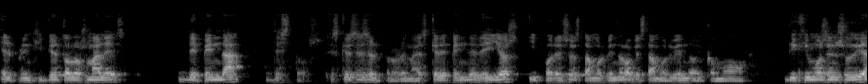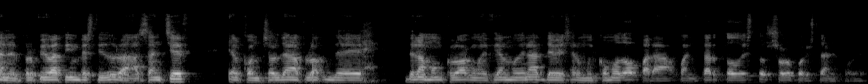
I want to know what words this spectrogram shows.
el principio de todos los males, dependa de estos. Es que ese es el problema, es que depende de ellos y por eso estamos viendo lo que estamos viendo. Y como dijimos en su día en el propio debate de investidura a Sánchez, el control de la, plo- de, de la Moncloa, como decía Almudena, debe ser muy cómodo para aguantar todo esto solo por estar en el poder.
